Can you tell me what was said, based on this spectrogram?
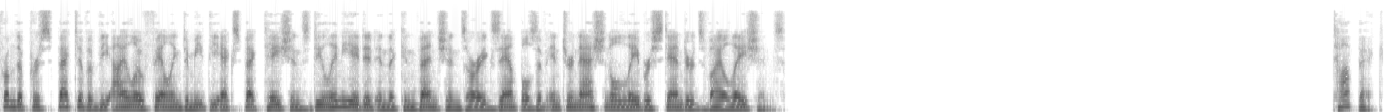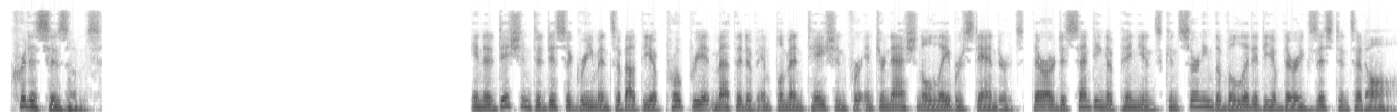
From the perspective of the ILO failing to meet the expectations delineated in the conventions are examples of international labor standards violations. Criticisms In addition to disagreements about the appropriate method of implementation for international labor standards, there are dissenting opinions concerning the validity of their existence at all.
